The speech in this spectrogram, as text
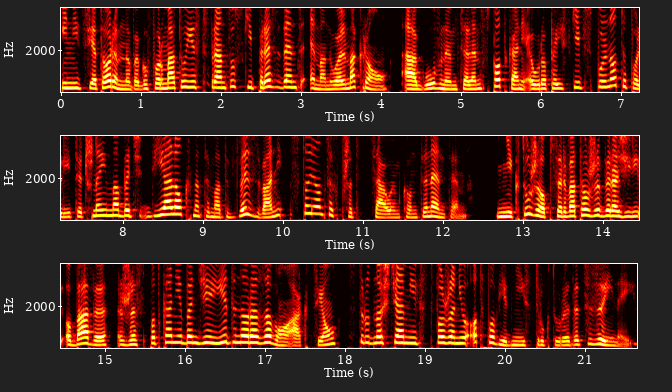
Inicjatorem nowego formatu jest francuski prezydent Emmanuel Macron, a głównym celem spotkań Europejskiej Wspólnoty Politycznej ma być dialog na temat wyzwań stojących przed całym kontynentem. Niektórzy obserwatorzy wyrazili obawy, że spotkanie będzie jednorazową akcją z trudnościami w stworzeniu odpowiedniej struktury decyzyjnej.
